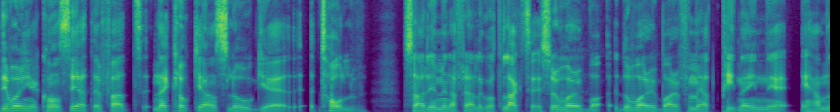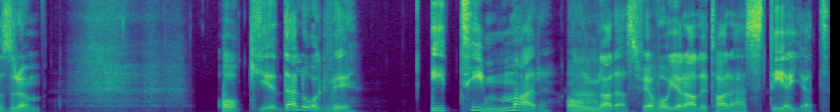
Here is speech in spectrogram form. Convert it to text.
det var inga konstigheter för att när klockan slog eh, 12 så hade mina föräldrar gått och lagt sig. Så då, var det ba- då var det bara för mig att pinna in i, i hennes rum. Och eh, där låg vi i timmar och hånglades. För jag vågade aldrig ta det här steget.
